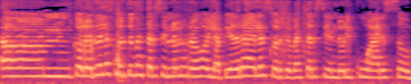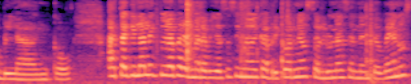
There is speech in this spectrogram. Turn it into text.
Um, color de la suerte va a estar siendo el rojo y la piedra de la suerte va a estar siendo el cuarzo blanco. Hasta aquí la lectura para el maravilloso signo de Capricornio, Sol, Luna, Ascendente Venus.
